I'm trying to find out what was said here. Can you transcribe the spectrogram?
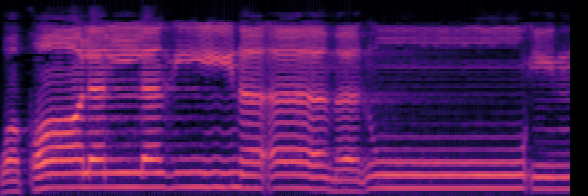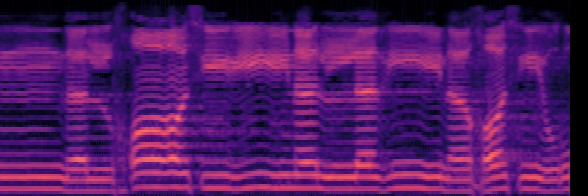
وَقَالَ الَّذِينَ آمَنُوا إِنَّ الْخَاسِرِينَ الَّذِينَ خَسِرُوا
